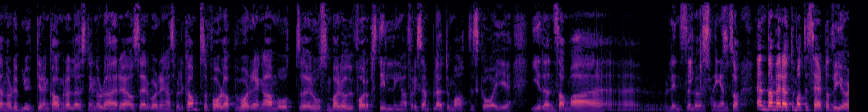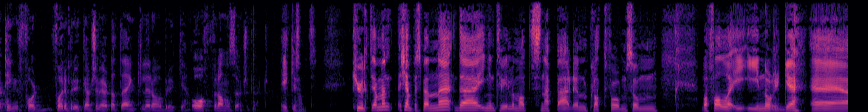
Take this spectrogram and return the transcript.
uh, når du bruker en kameraløsning når du er og ser Vålerenga spille kamp, så får du opp Vålerenga mot uh, Rosenborg, og du får opp stillinga f.eks. automatisk og i, i den samme linseløsningen. Så enda mer automatisert at vi gjør ting for, for brukeren som gjør at det er enklere å bruke. Og for annonsøren, så klart. Ikke sant. Kult. Ja, men kjempespennende. Det er ingen tvil om at Snap er en plattform som hvert fall i, i Norge eh,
